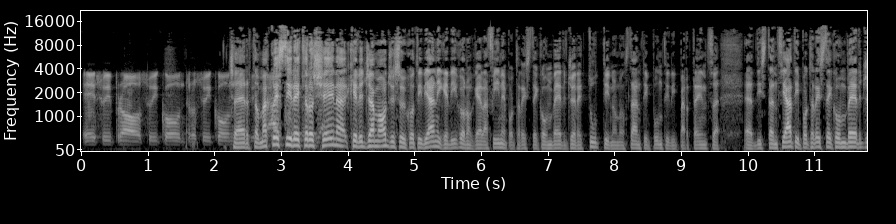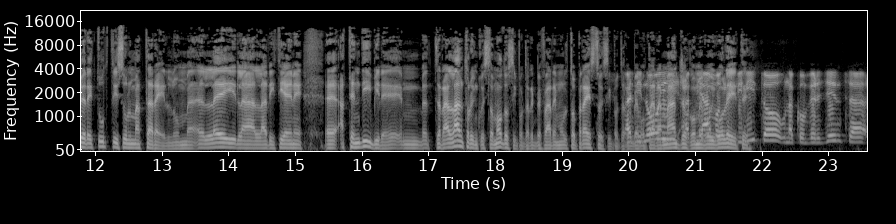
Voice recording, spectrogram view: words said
eh, sui pro, sui contro, sui contro. Certo, sui ma questi retroscena che leggiamo oggi sui quotidiani che dicono che alla fine potreste convergere tutti, nonostante i punti di partenza eh, distanziati, potreste convergere tutti sul Mattarellum. Eh, lei la, la ritiene eh, attendibile? Mm, Tra l'altro in questo modo si potrebbe fare molto presto e si potrebbe votare a maggio come voi volete. definito una convergenza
